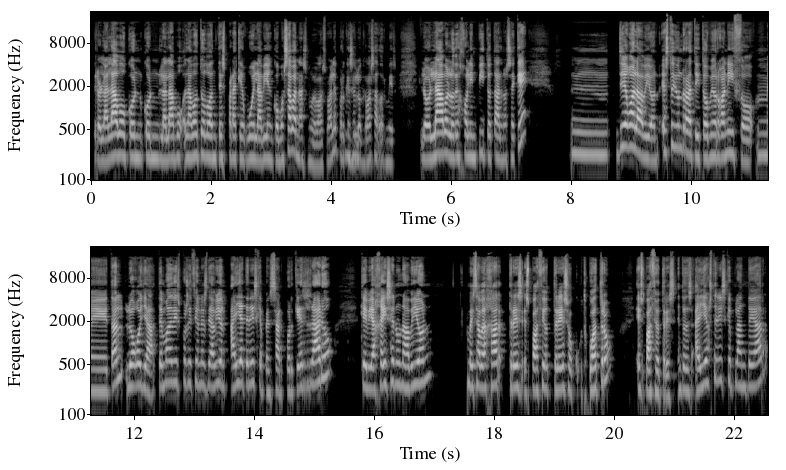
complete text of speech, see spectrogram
pero la lavo con, con la lavo, lavo todo antes para que huela bien, como sábanas nuevas, ¿vale? Porque es en lo que vas a dormir. Lo lavo, lo dejo limpito, tal, no sé qué. Mm, llego al avión, estoy un ratito, me organizo, me tal. Luego ya, tema de disposiciones de avión, ahí ya tenéis que pensar, porque es raro que viajéis en un avión, vais a viajar tres, espacio tres o cu- cuatro, espacio tres. Entonces, ahí ya os tenéis que plantear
